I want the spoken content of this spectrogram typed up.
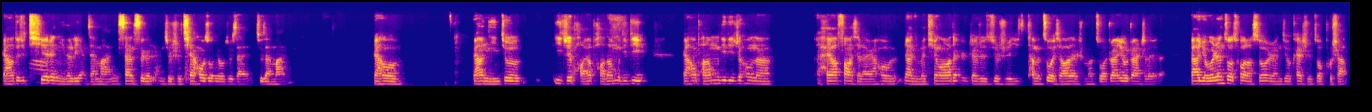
然后他就贴着你的脸在骂你，三四个人就是前后左右就在就在骂你，然后然后你就一直跑，要跑到目的地，然后跑到目的地之后呢，还要放下来，然后让你们听 order，这是就是一他们做一些 order 什么左转右转之类的，然后有个人做错了，所有人就开始做 push up。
